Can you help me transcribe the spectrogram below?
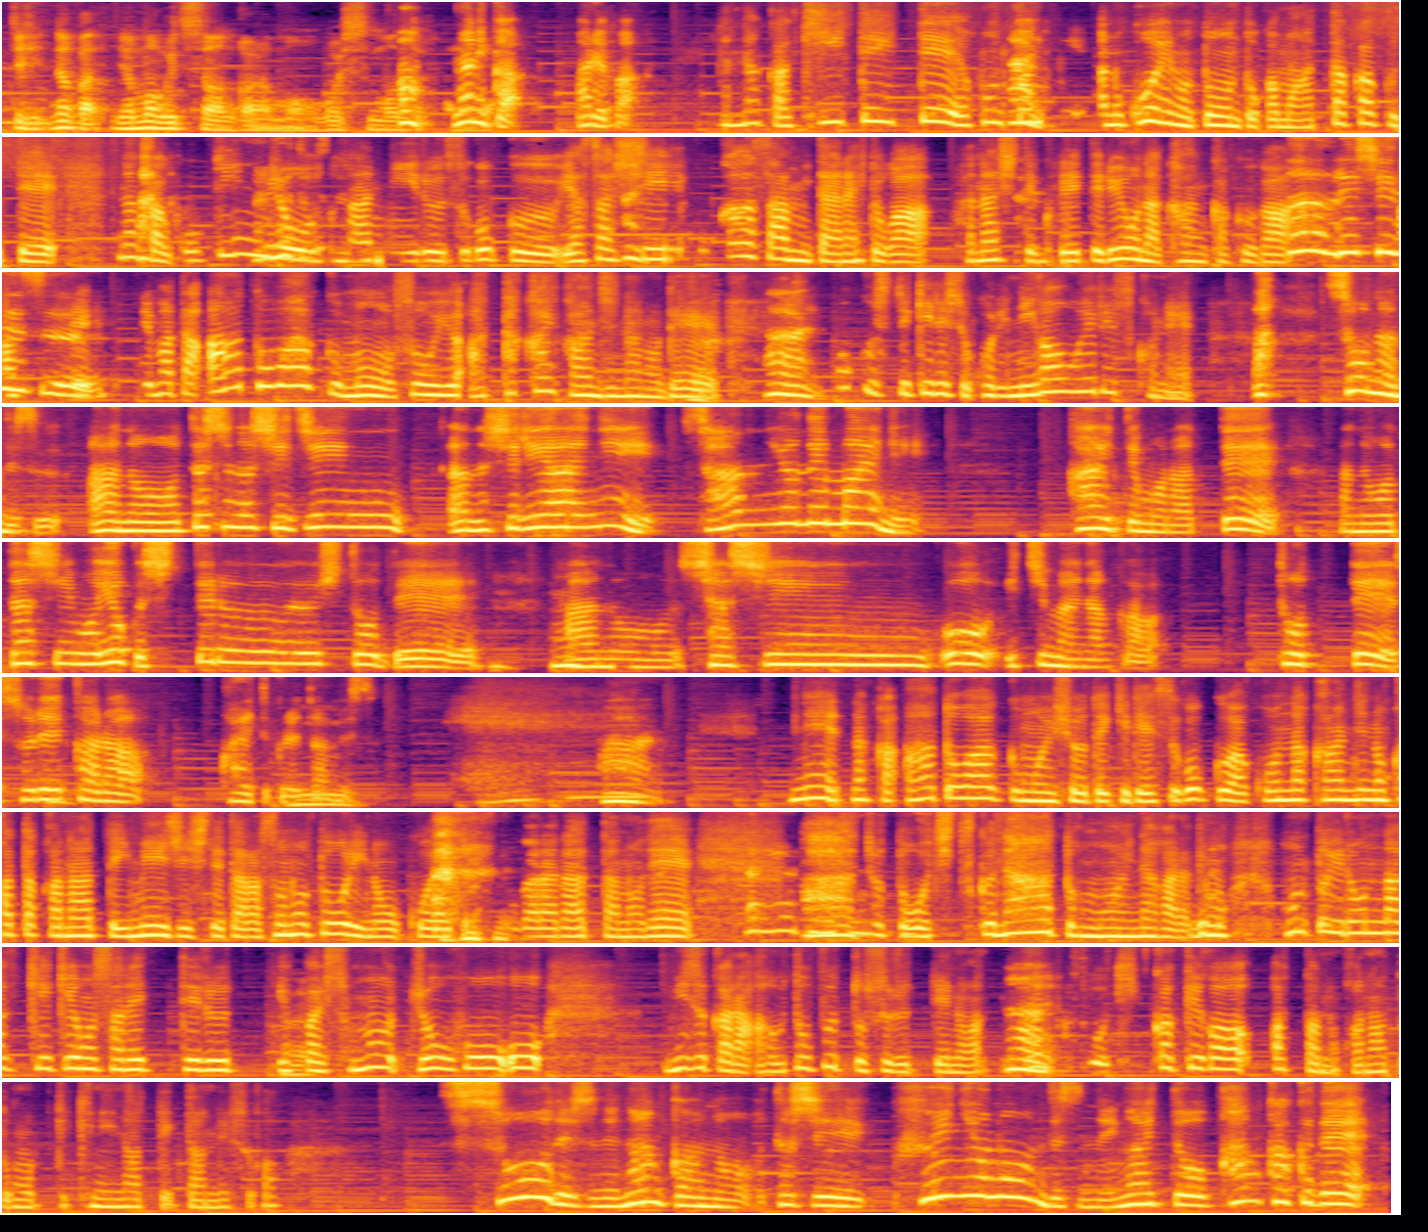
ぜひ、なんか山口さんからもご質問とあ、何かあれば。なんか聞いていて、本当に、あの声のトーンとかもあったかくて、なんかご近所さんにいるすごく優しいお母さんみたいな人が話してくれてるような感覚があ、嬉しいです。でで、またアートワークもそういうあったかい感じなので、はいす。ごく素敵ですよ。これ似顔絵ですかね。そうなんです。あの、私の知人、あの、知り合いに3、4年前に書いてもらって、あの、私もよく知ってる人で、うんあの、写真を1枚なんか撮って、それから書いてくれたんです。へーはい。ね、なんかアートワークも印象的ですごくはこんな感じの方かなってイメージしてたらその通りのお声柄だったので、ああちょっと落ち着くなと思いながら、でも本当いろんな経験をされてる、やっぱりその情報を自らアウトプットするっていうのは、なんかすごいきっかけがあったのかなと思って気になっていたんですが。そうですね。なんかあの、私、不意に思うんですね。意外と感覚で。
